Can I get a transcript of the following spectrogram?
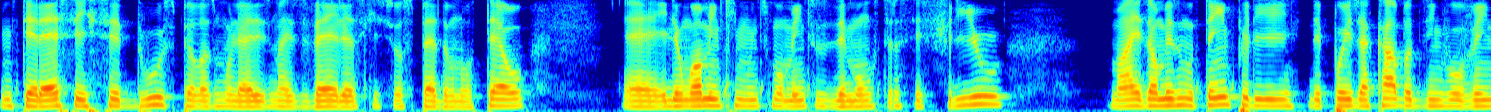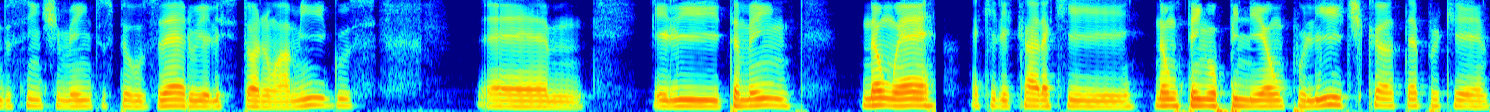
interessa e seduz pelas mulheres mais velhas que se hospedam no hotel. É, ele é um homem que em muitos momentos demonstra ser frio, mas ao mesmo tempo ele depois acaba desenvolvendo sentimentos pelo zero e eles se tornam amigos. É, ele também não é aquele cara que não tem opinião política, até porque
